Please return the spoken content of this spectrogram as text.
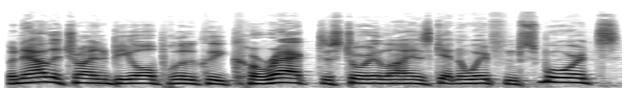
but now they're trying to be all politically correct. The storyline is getting away from sports.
